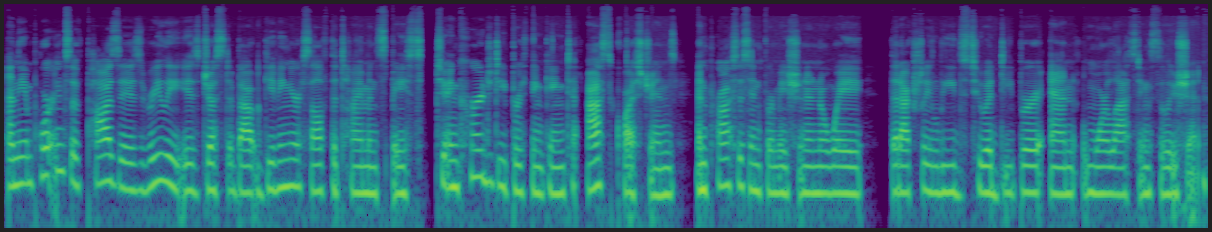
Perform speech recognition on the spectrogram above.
And the importance of pauses really is just about giving yourself the time and space to encourage deeper thinking, to ask questions, and process information in a way that actually leads to a deeper and more lasting solution.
